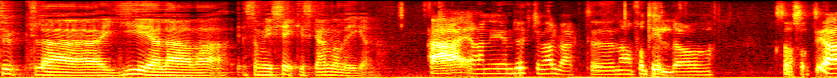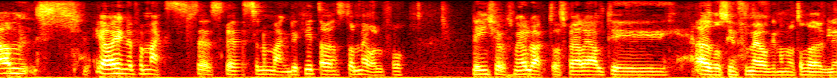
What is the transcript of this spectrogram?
Dukla Jelava som är i tjeckiska andra ligan. Nej, han är ju en duktig målvakt eh, när han får till det. Och så, så. Ja, men, jag är inne på Max resonemang. Det kvittar vänster mål för Linköpings målvakter spelar alltid över sin förmåga när de möter Rögle.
